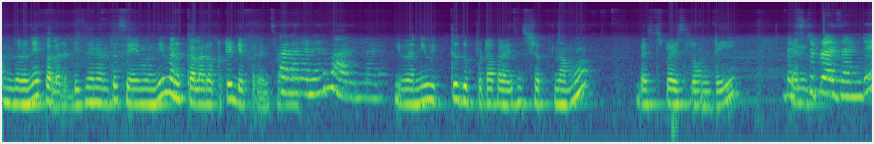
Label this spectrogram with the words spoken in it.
అందులోనే కలర్ డిజైన్ అంతా సేమ్ ఉంది. మనకి కలర్ ఒకటి డిఫరెన్స్ కలర్ అనేది మారింది మేడం. ఇవన్నీ విత్ దుప్పటా ప్రైసెస్ చెప్తున్నాము. బెస్ట్ ప్రైస్లో ఉంటాయి. బెస్ట్ ప్రైస్ అండి.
